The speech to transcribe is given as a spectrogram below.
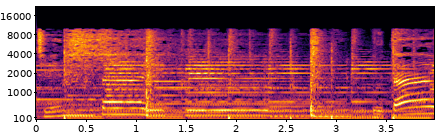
mencintaiku Ku tahu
